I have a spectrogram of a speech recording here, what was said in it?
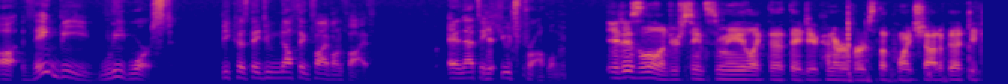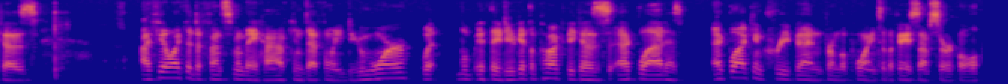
uh, they'd be league worst because they do nothing five on five, and that's a huge problem. it is a little interesting to me, like that they do kind of revert to the point shot a bit because I feel like the defensemen they have can definitely do more if they do get the puck because Ekblad has Ekblad can creep in from the point to the faceoff circle,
